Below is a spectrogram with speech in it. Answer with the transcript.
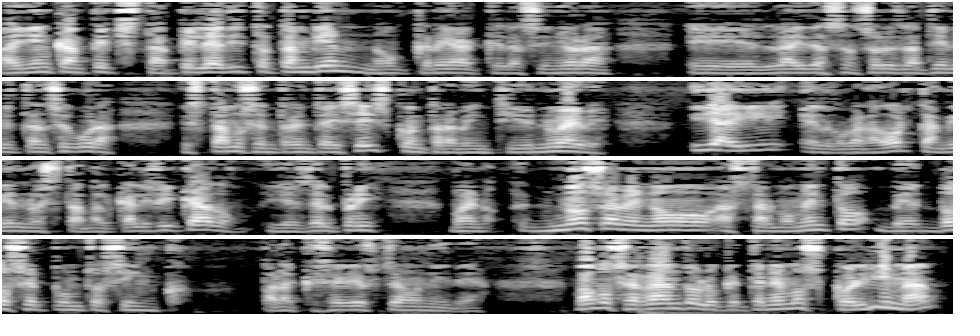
ahí en Campeche está peleadito también, no crea que la señora eh, Laida Sanzores la tiene tan segura, estamos en 36 contra 29. Y ahí el gobernador también no está mal calificado y es del PRI. Bueno, no sabe, no hasta el momento, de 12.5, para que se dé usted una idea. Vamos cerrando lo que tenemos. Colima,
